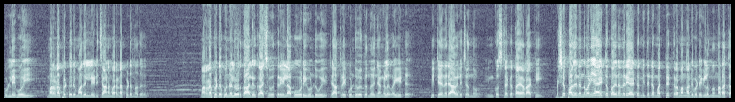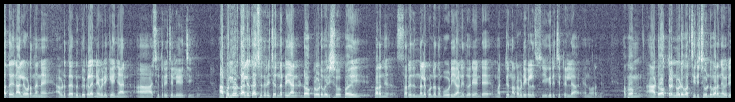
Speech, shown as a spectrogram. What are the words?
പുള്ളി പോയി മരണപ്പെട്ടൊരു മതിലിടിച്ചാണ് മരണപ്പെടുന്നത്. മരണപ്പെട്ട് പുനലൂർ താലൂക്ക് ആശുപത്രിയിൽ ആ ബോഡി കൊണ്ടുപോയി രാത്രി കൊണ്ടുവെക്കുന്നത് ഞങ്ങൾ വൈകിട്ട് പിറ്റേന്ന് രാവിലെ ചെന്നു ഇൻക്വസ്റ്റൊക്കെ തയ്യാറാക്കി. പക്ഷേ പതിനൊന്ന് മണിയായിട്ടും പതിനൊന്നരയായിട്ടും ഇതിന്റെ മറ്റ് ക്രമ നടപടികളൊന്നും നടക്കാത്തതിനാൽ ഉടൻ തന്നെ അവിടുത്തെ ബന്ധുക്കൾ എന്നെ വിളിക്കുകയും ഞാൻ ആശുപത്രിയിൽ ചെല്ലുകയും ചെയ്തു. ആ പുല്ലൂർ താലൂക്ക് ആശുപത്രി ചെന്നിട്ട് ഞാൻ ഡോക്ടറോട് പരിശോ പോയി പറഞ്ഞ് സാർ ഇത് ഇന്നലെ കൊണ്ടുവന്ന ബോഡിയാണ് ഇതുവരെ എന്റെ മറ്റ് നടപടികൾ സ്വീകരിച്ചിട്ടില്ല എന്ന് പറഞ്ഞു. അപ്പം ആ ഡോക്ടർ എന്നോട് ചിരിച്ചുകൊണ്ട് പറഞ്ഞ ഒരു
